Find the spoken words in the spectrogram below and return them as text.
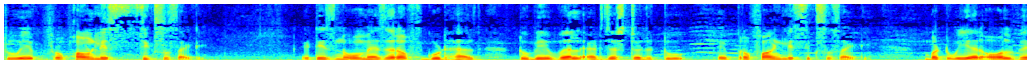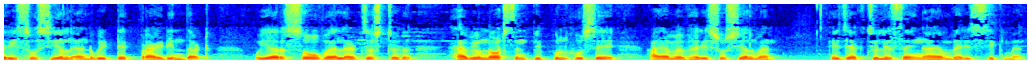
to a profoundly sick society. It is no measure of good health to be well adjusted to a profoundly sick society. But we are all very social and we take pride in that. We are so well adjusted. Have you not seen people who say, I am a very social man? He is actually saying, I am very sick man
